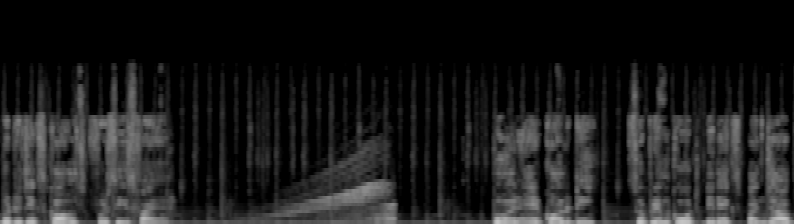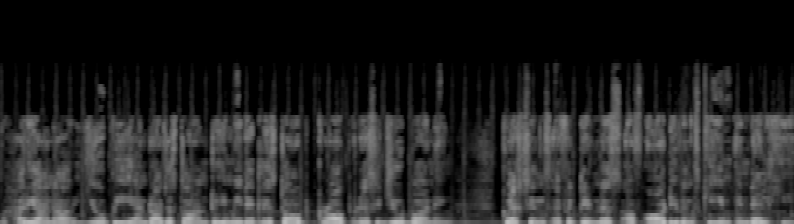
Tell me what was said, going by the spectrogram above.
but rejects calls for ceasefire. Poor air quality, Supreme Court directs Punjab, Haryana, UP, and Rajasthan to immediately stop crop residue burning. Questions effectiveness of odd even scheme in Delhi.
